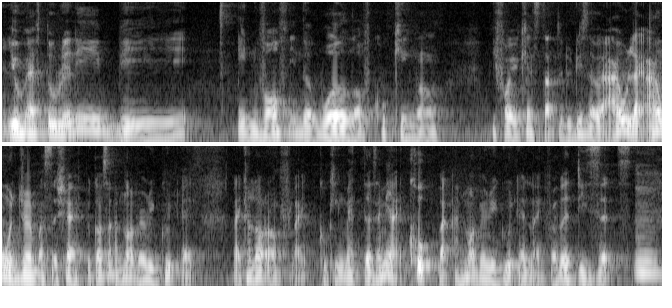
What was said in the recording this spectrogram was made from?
You have to really be involved in the world of cooking, no? before you can start to do this. But I would like I won't join MasterChef because I'm not very good at like a lot of like cooking methods. I mean I cook, but I'm not very good at like for example desserts. Mm.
